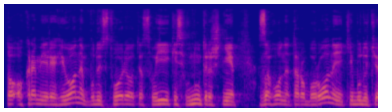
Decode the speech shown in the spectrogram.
то окремі регіони будуть створювати свої якісь внутрішні загони тероборони, які будуть. е,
